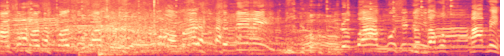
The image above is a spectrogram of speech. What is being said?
masuk, masuk, masuk, masuk. Gak masuk sendiri. Udah bagus ini. Udah bagus. Maaf nih,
